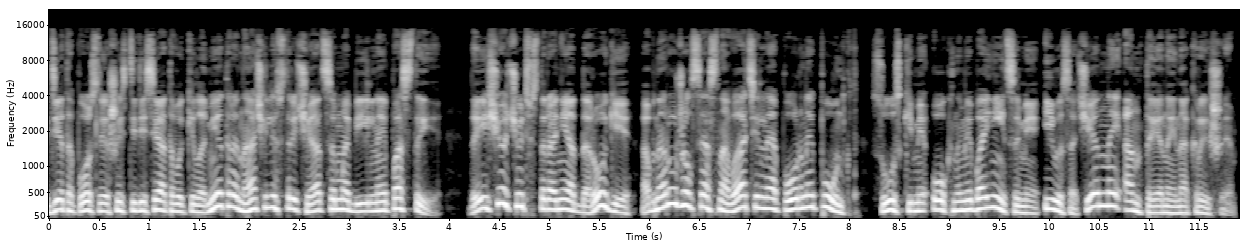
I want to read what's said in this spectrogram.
Где-то после 60-го километра начали встречаться мобильные посты. Да еще чуть в стороне от дороги обнаружился основательный опорный пункт с узкими окнами-бойницами и высоченной антенной на крыше.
